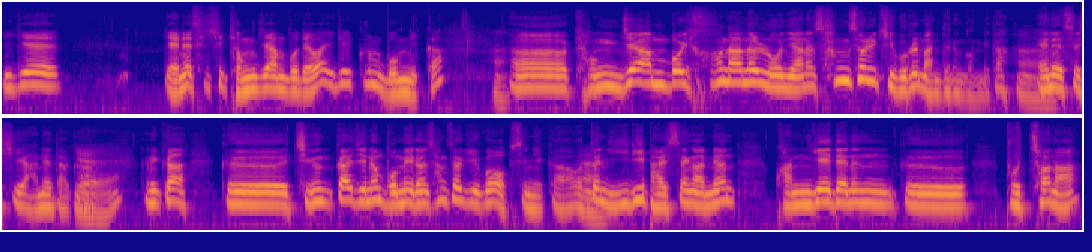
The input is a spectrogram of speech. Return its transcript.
이게 NSC 경제안보대화 이게 그럼 뭡니까? 어, 경제 안보 현안을 논의하는 상설 기구를 만드는 겁니다. 어. NSC 안에다가. 예. 그러니까 그 지금까지는 보면 이런 상설 기구가 없으니까 어떤 예. 일이 발생하면 관계되는 그 부처나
